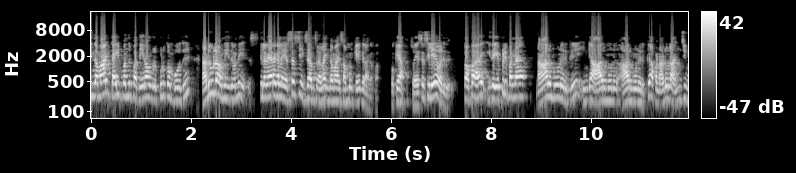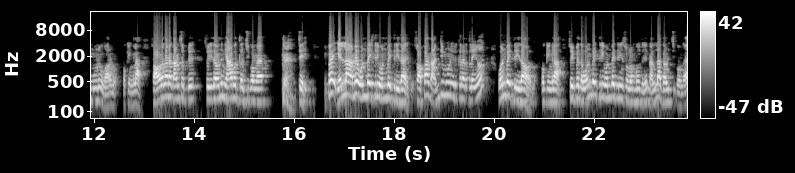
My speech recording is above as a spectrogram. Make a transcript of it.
இந்த மாதிரி டைப் வந்து பாத்தீங்கன்னா உங்களுக்கு கொடுக்கும்போது நடுவுல வந்து இது வந்து சில நேரங்கள்ல எஸ்எஸ்சி எக்ஸாம்ஸ்ல எல்லாம் இந்த மாதிரி சம்மும் கேட்கறாங்கப்பா ஓகே சோ எஸ்எஸ்சிலேயே வருது. அப்ப இதை எப்படி பண்ண? நாலு மூணு இருக்கு இங்க ஆறு மூணு ஆறு மூணு இருக்கு. அப்ப நடுவுல அஞ்சு மூணு வரணும். ஓகேங்களா சோ அவ்வளவுதான கான்செப்ட் சோ இதை வந்து ஞாபகத்துல வச்சுக்கோங்க. சரி. இப்ப எல்லாமே one by three one by three தான் இருக்கு. ஸோ அப்ப அந்த அஞ்சு மூணு இருக்கிற இடத்துலயும் ஒன் பை த்ரீ தான் வரும். ஓகேங்களா? சோ இப்ப இந்த one by three one by three சொல்லும் போது நல்லா கவனிச்சுக்கோங்க.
